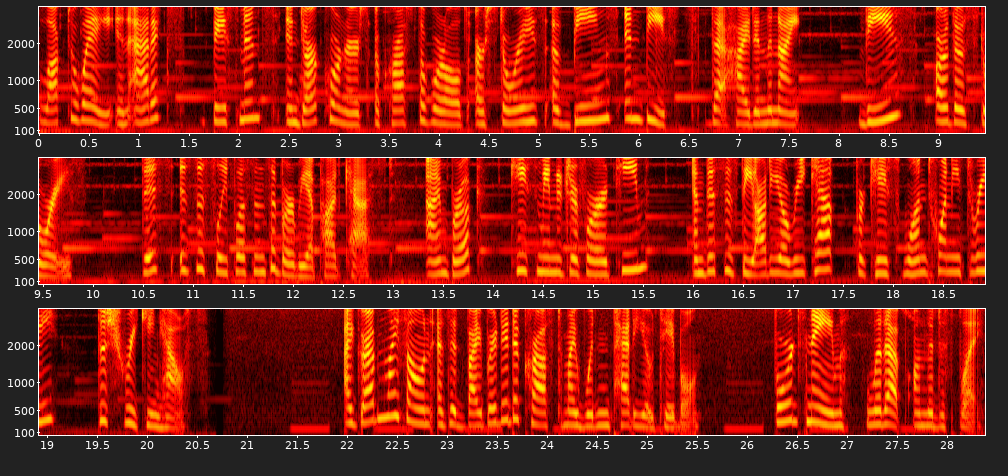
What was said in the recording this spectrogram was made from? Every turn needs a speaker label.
Speaker 1: Locked away in attics, basements, and dark corners across the world are stories of beings and beasts that hide in the night. These are those stories. This is the Sleepless in Suburbia podcast. I'm Brooke, case manager for our team, and this is the audio recap for case 123 The Shrieking House. I grabbed my phone as it vibrated across my wooden patio table. Ford's name lit up on the display.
